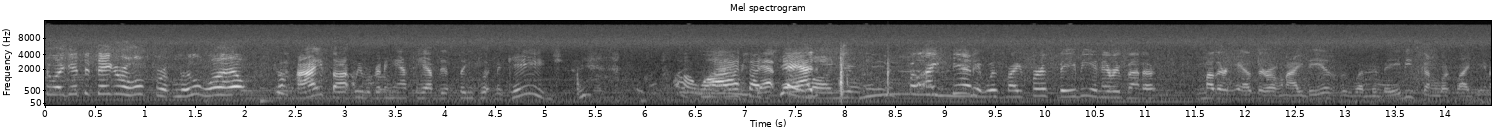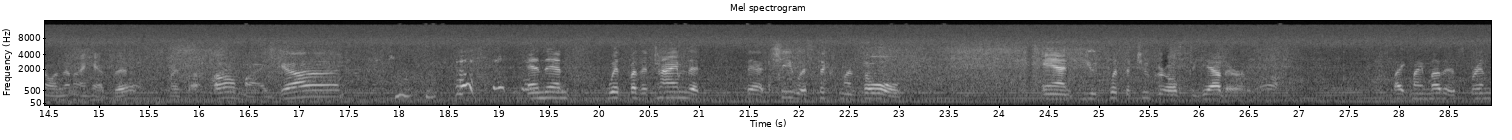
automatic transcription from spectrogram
do I get to take her home for a little while? I thought we were going to have to have this thing put in a cage. Oh, why? Was that Shame bad? Well, I did. It was my first baby, and everybody, mother has their own ideas of what the baby's going to look like, you know, and then I had this. I thought, oh my God. and then with by the time that, that she was six months old, and you'd put the two girls together, like my mother's friends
